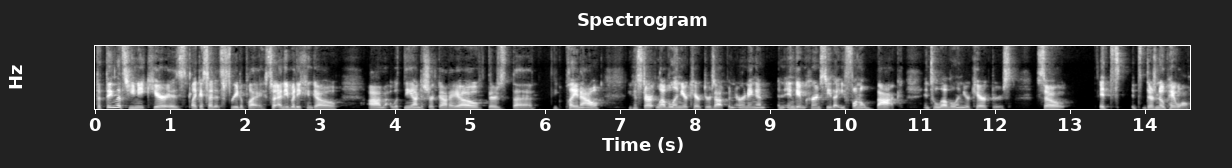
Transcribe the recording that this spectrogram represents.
the thing that's unique here is, like I said, it's free to play. So anybody can go um, with neondistrict.io. There's the you play now. You can start leveling your characters up and earning an, an in-game currency that you funnel back into leveling your characters. So it's, it's there's no paywall.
